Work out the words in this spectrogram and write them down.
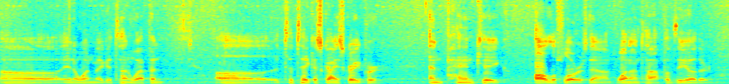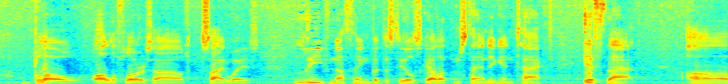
uh, in a one megaton weapon, uh, to take a skyscraper and pancake all the floors down, one on top of the other, blow all the floors out sideways, leave nothing but the steel skeleton standing intact, if that, uh,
